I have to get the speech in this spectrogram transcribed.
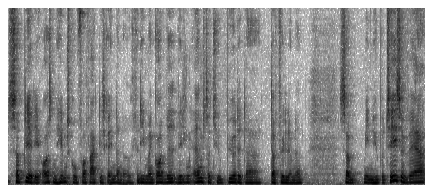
så bliver det også en hemsko for faktisk at ændre noget, fordi man godt ved, hvilken administrativ byrde, der, der følger med. Så min hypotese vil være,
